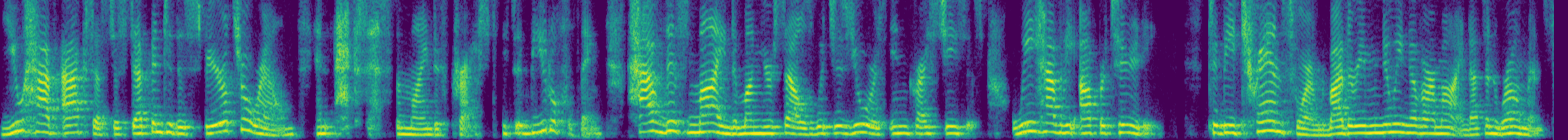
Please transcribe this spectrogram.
you have access to step into the spiritual realm and access the mind of Christ. It's a beautiful thing. Have this mind among yourselves, which is yours in Christ Jesus. We have the opportunity to be transformed by the renewing of our mind. That's in Romans.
